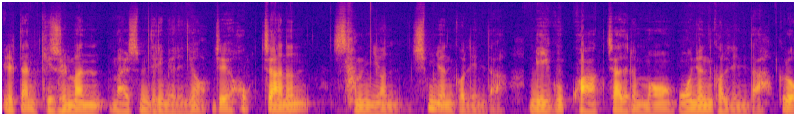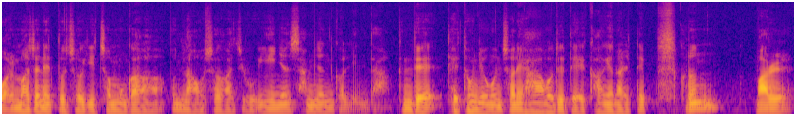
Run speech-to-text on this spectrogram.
일단 기술만 말씀드리면요. 이제 혹자는 3년, 10년 걸린다. 미국 과학자들은 뭐 5년 걸린다. 그리고 얼마 전에 또 저기 전문가분 나오셔가지고 2년, 3년 걸린다. 근데 대통령은 전에 하버드대 강연할 때 그런 말을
